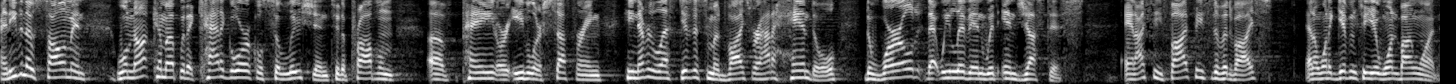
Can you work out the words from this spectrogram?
And even though Solomon will not come up with a categorical solution to the problem of pain or evil or suffering, he nevertheless gives us some advice for how to handle the world that we live in with injustice. And I see five pieces of advice, and I want to give them to you one by one.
